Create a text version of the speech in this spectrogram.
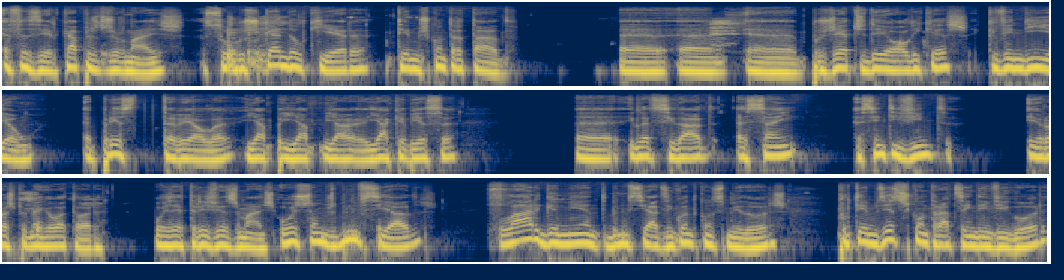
a fazer capas de jornais sobre o escândalo que era termos contratado uh, uh, projetos de eólicas que vendiam a preço de tabela e à, e à, e à, e à cabeça eletricidade a 100 a 120 euros por megawatt-hora. Hoje é três vezes mais. Hoje somos beneficiados, largamente beneficiados enquanto consumidores, por termos esses contratos ainda em vigor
